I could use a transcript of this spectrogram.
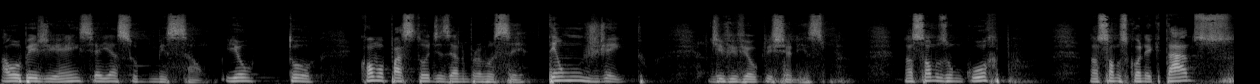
à obediência e à submissão. E eu estou, como pastor, dizendo para você: tem um jeito de viver o cristianismo. Nós somos um corpo, nós somos conectados,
